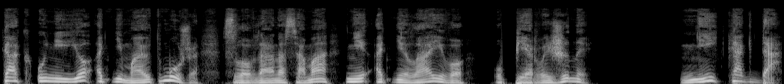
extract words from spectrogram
как у нее отнимают мужа, словно она сама не отняла его у первой жены. Никогда.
